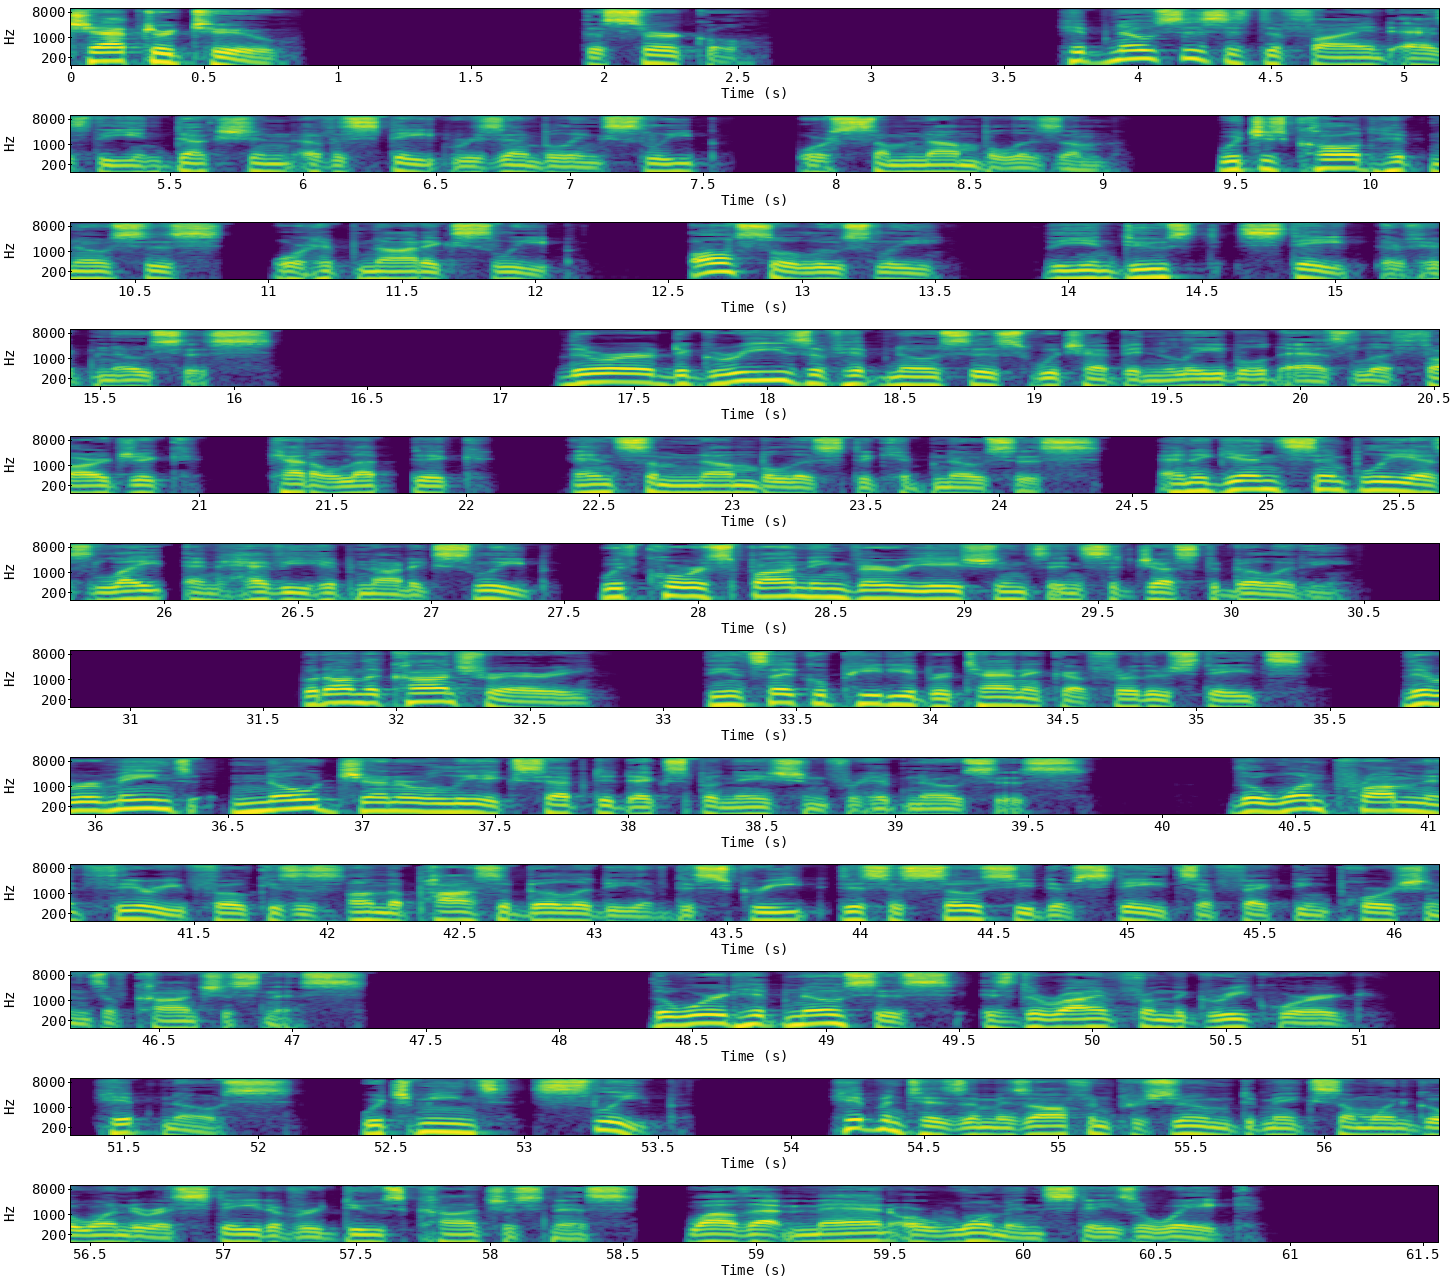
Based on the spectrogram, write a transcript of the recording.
Chapter 2 The Circle. Hypnosis is defined as the induction of a state resembling sleep or somnambulism, which is called hypnosis or hypnotic sleep, also loosely, the induced state of hypnosis. There are degrees of hypnosis which have been labeled as lethargic, cataleptic, and somnambulistic hypnosis, and again simply as light and heavy hypnotic sleep, with corresponding variations in suggestibility. But on the contrary, the Encyclopedia Britannica further states there remains no generally accepted explanation for hypnosis, though one prominent theory focuses on the possibility of discrete, dissociative states affecting portions of consciousness. The word hypnosis is derived from the Greek word hypnos, which means sleep. Hypnotism is often presumed to make someone go under a state of reduced consciousness while that man or woman stays awake.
